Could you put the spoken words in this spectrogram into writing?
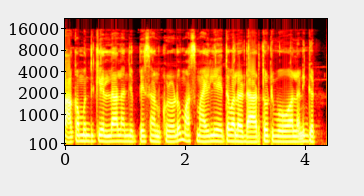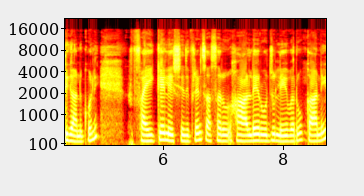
కాకముందుకి వెళ్ళాలని చెప్పేసి అనుకున్నాడు. మా స్మైలీ అయితే వాళ్ళ డాడ్ తోటి పోవాలని గట్టిగా అనుకొని ఫైవ్కే లేచింది ఫ్రెండ్స్. అసలు హాలిడే రోజు లేవరు కానీ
